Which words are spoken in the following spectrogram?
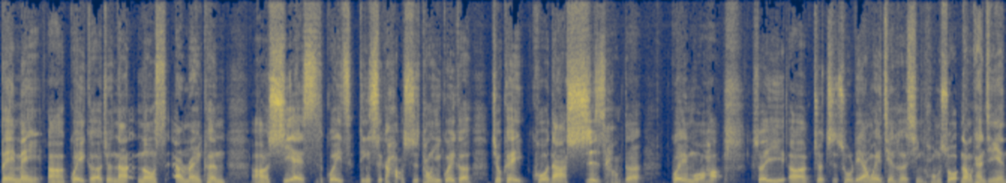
北美啊规格，就是那 North American 啊 CS 规定是个好事，统一规格就可以扩大市场的规模哈。所以呃，就指出梁为建和新红硕。那我们看今天。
